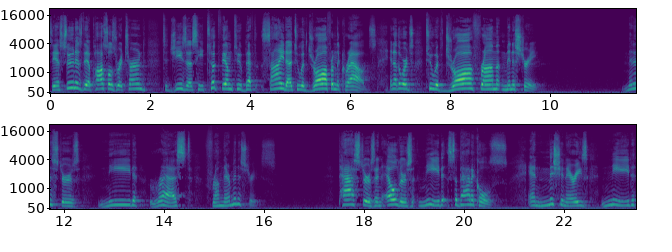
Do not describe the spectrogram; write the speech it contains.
See, as soon as the apostles returned to Jesus, he took them to Bethsaida to withdraw from the crowds. In other words, to withdraw from ministry. Ministers need rest from their ministries. Pastors and elders need sabbaticals, and missionaries need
